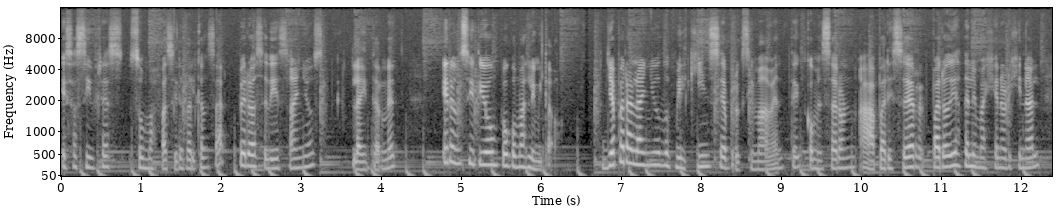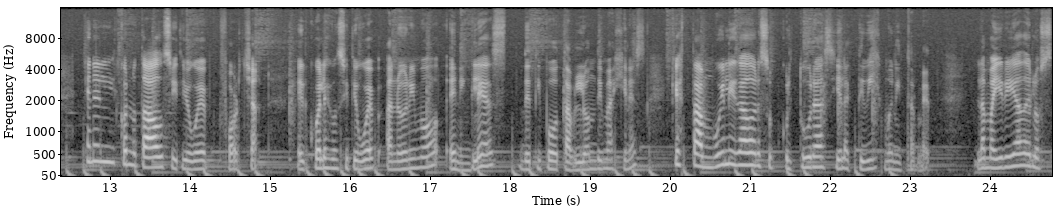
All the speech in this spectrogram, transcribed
esas cifras son más fáciles de alcanzar, pero hace 10 años la Internet era un sitio un poco más limitado. Ya para el año 2015 aproximadamente comenzaron a aparecer parodias de la imagen original en el connotado sitio web 4chan, el cual es un sitio web anónimo en inglés de tipo tablón de imágenes que está muy ligado a las subculturas y el activismo en Internet. La mayoría de los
